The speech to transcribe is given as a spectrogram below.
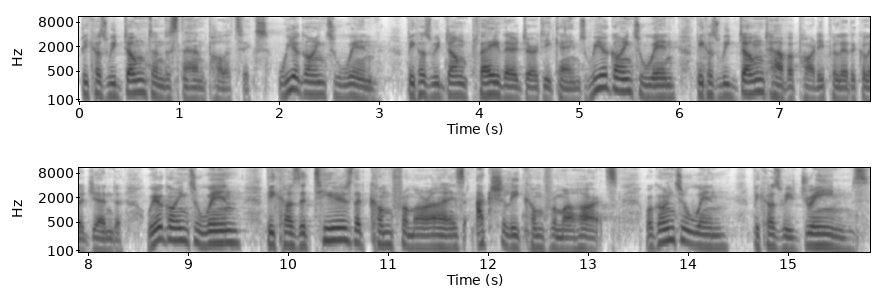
because we don't understand politics. We are going to win because we don't play their dirty games. We are going to win because we don't have a party political agenda. We are going to win because the tears that come from our eyes actually come from our hearts. We're going to win because we've dreams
